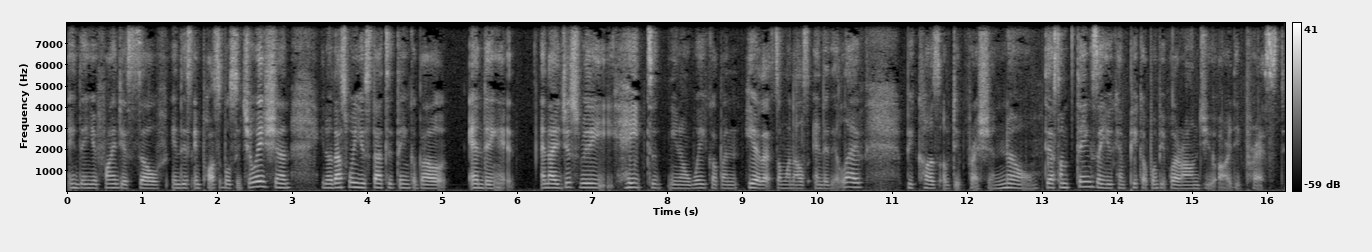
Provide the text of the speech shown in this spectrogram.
and then you find yourself in this impossible situation, you know, that's when you start to think about ending it. And I just really hate to, you know, wake up and hear that someone else ended their life because of depression. No, there are some things that you can pick up when people around you are depressed.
